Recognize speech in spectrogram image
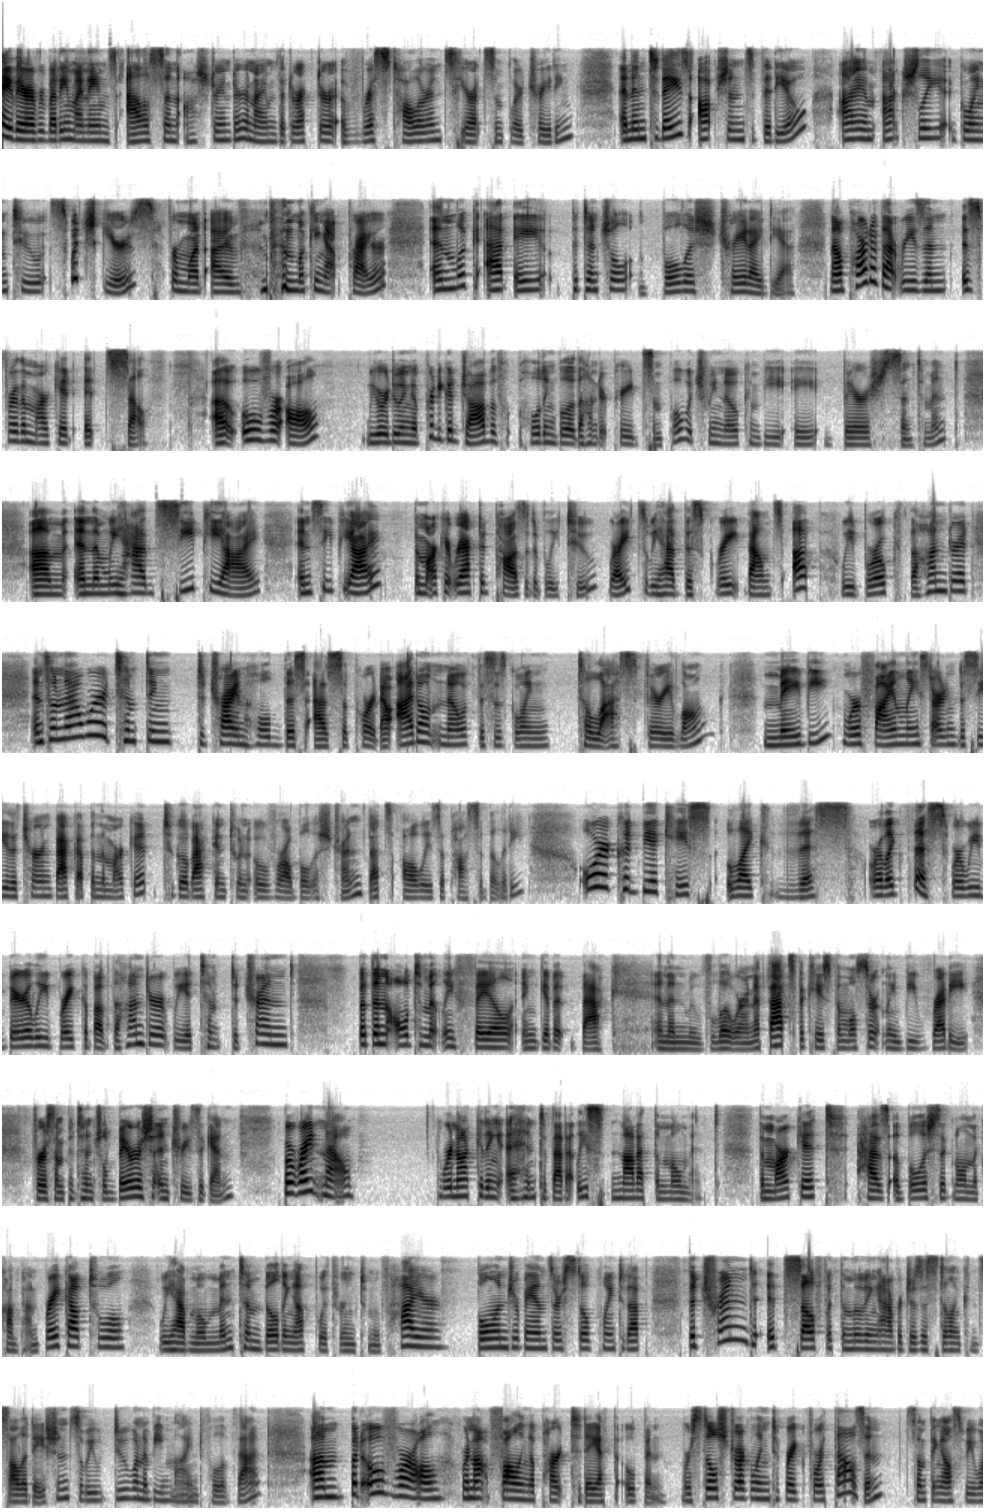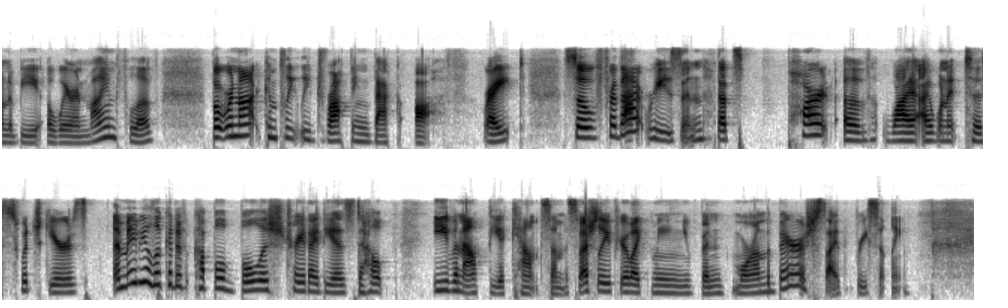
Hey there, everybody. My name's Allison Ostrander, and I'm the Director of Risk Tolerance here at Simpler Trading. And in today's options video, I am actually going to switch gears from what I've been looking at prior and look at a potential bullish trade idea. Now, part of that reason is for the market itself. Uh, overall, we were doing a pretty good job of holding below the 100 period simple, which we know can be a bearish sentiment. Um, and then we had CPI, and CPI, the market reacted positively to, right? So we had this great bounce up, we broke the 100, and so now we're attempting to try and hold this as support. Now, I don't know if this is going to last very long. Maybe we're finally starting to see the turn back up in the market to go back into an overall bullish trend. That's always a possibility. Or it could be a case like this or like this, where we barely break above the 100, we attempt to trend, but then ultimately fail and give it back and then move lower. And if that's the case, then we'll certainly be ready for some potential bearish entries again. But right now, we're not getting a hint of that, at least not at the moment. The market has a bullish signal in the compound breakout tool. We have momentum building up with room to move higher. Bollinger Bands are still pointed up. The trend itself with the moving averages is still in consolidation, so we do want to be mindful of that. Um, but overall, we're not falling apart today at the open. We're still struggling to break 4,000, something else we want to be aware and mindful of, but we're not completely dropping back off right? So for that reason, that's part of why I wanted to switch gears and maybe look at a couple bullish trade ideas to help even out the account some, especially if you're like me and you've been more on the bearish side recently.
